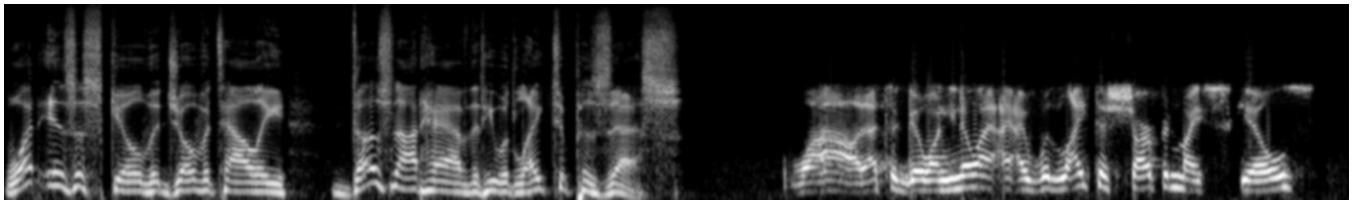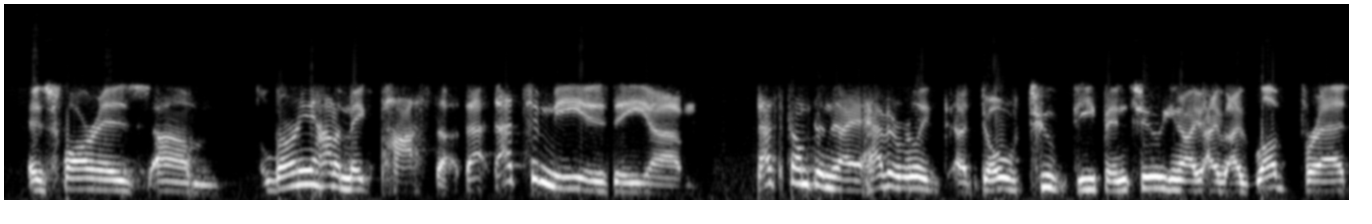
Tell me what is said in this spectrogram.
what is a skill that Joe Vitale does not have that he would like to possess? Wow, that's a good one. You know, I, I would like to sharpen my skills as far as um, learning how to make pasta. That that to me is the um, that's something that I haven't really uh, dove too deep into. You know, I, I, I love bread.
